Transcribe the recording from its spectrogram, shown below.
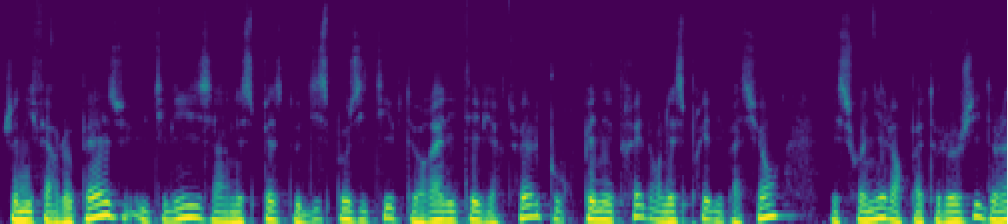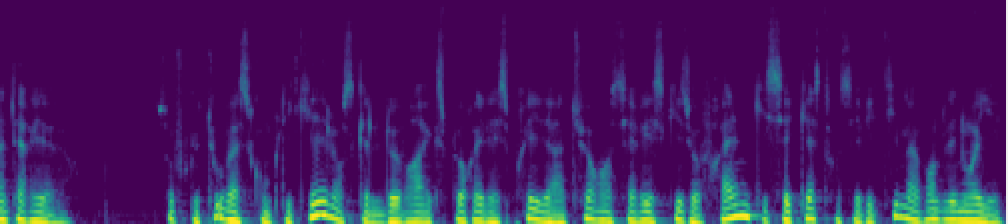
Jennifer Lopez utilise un espèce de dispositif de réalité virtuelle pour pénétrer dans l'esprit des patients et soigner leur pathologie de l'intérieur. Sauf que tout va se compliquer lorsqu'elle devra explorer l'esprit d'un tueur en série schizophrène qui séquestre ses victimes avant de les noyer.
